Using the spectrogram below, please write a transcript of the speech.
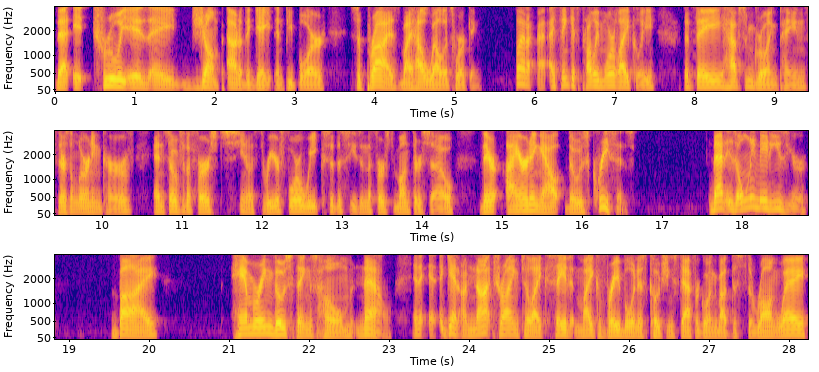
that it truly is a jump out of the gate and people are surprised by how well it's working. But I think it's probably more likely that they have some growing pains. There's a learning curve. And so for the first, you know, 3 or 4 weeks of the season, the first month or so, they're ironing out those creases. That is only made easier by hammering those things home now. And again, I'm not trying to like say that Mike Vrabel and his coaching staff are going about this the wrong way.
